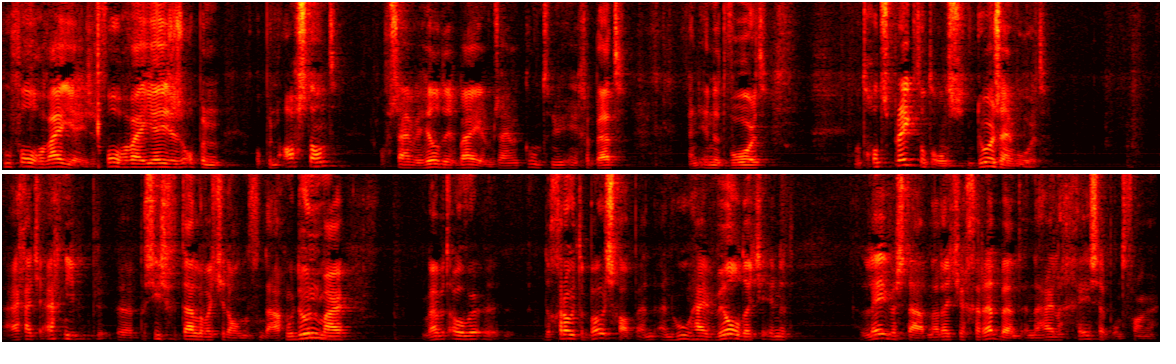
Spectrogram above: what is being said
hoe volgen wij Jezus? Volgen wij Jezus op een, op een afstand? Of zijn we heel dicht bij Hem? Zijn we continu in gebed en in het woord? Want God spreekt tot ons door zijn woord. Hij gaat je echt niet uh, precies vertellen wat je dan vandaag moet doen, maar we hebben het over uh, de grote boodschap en, en hoe hij wil dat je in het leven staat nadat je gered bent en de Heilige Geest hebt ontvangen.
